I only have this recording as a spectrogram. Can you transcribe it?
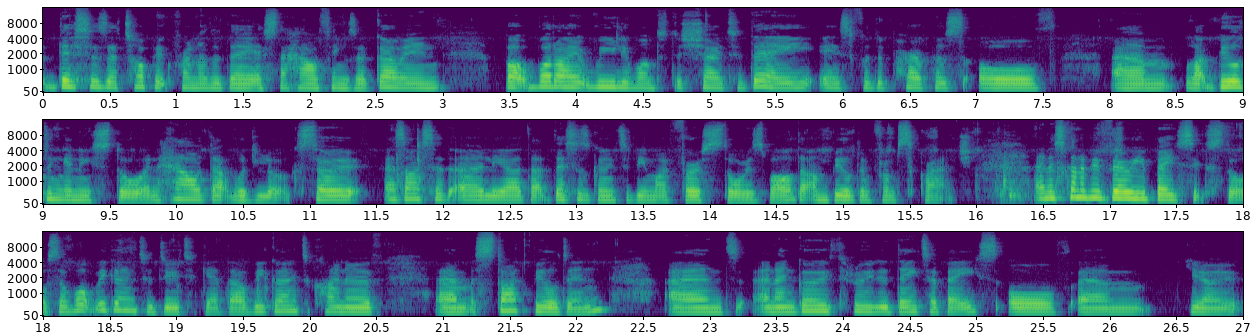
this is a topic for another day as to how things are going. But what I really wanted to show today is for the purpose of um, like building a new store and how that would look. So as I said earlier, that this is going to be my first store as well that I'm building from scratch, and it's going to be very basic store. So what we're going to do together, we're going to kind of um, start building and and then go through the database of um, you know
